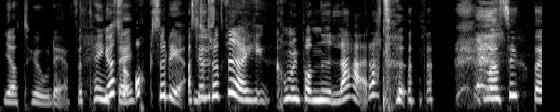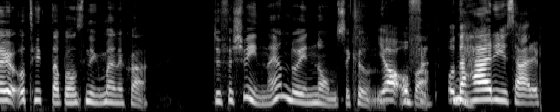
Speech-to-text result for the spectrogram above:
Jag tror det. För tänk Jag dig, tror också det. Alltså, jag Du- tror att vi har kommit på en ny lära typ. man sitter och tittar på en snygg människa. Du försvinner ändå i någon sekund. Ja, och, bara, för, och det här är ju så här...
